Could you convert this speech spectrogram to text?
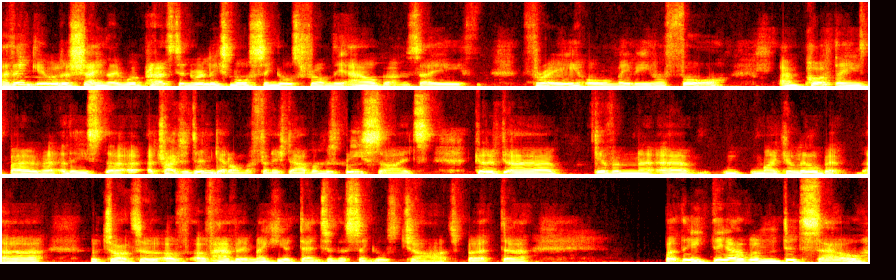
I think it would have shame they would perhaps didn't release more singles from the album, say three or maybe even four, and put these bone these uh, tracks that didn't get on the finished album as B sides. Could have uh, given uh, Mike a little bit uh, the chance of, of, of having making a dent in the singles chart, but uh, but the the album did sell,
